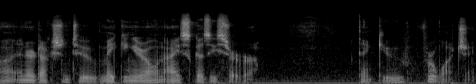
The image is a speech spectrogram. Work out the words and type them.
uh, introduction to making your own iSCSI server. Thank you for watching.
